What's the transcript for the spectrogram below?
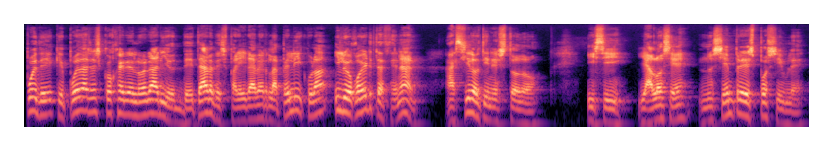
puede que puedas escoger el horario de tardes para ir a ver la película y luego irte a cenar. Así lo tienes todo. Y sí, ya lo sé, no siempre es posible.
